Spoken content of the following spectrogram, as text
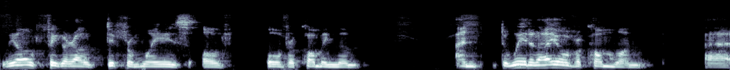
We all figure out different ways of overcoming them. And the way that I overcome one uh,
